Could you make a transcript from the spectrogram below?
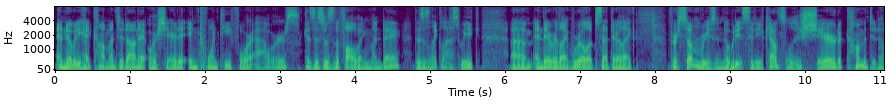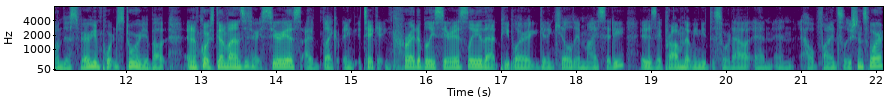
and nobody had commented on it or shared it in 24 hours because this was the following Monday. This is like last week, um, and they were like real upset. They're like, for some reason, nobody at City Council has shared or commented on this very important story about. And of course, gun violence is very serious. I like take it incredibly seriously that people are getting killed in my city. It is a problem that we need to sort out and and help find solutions for.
